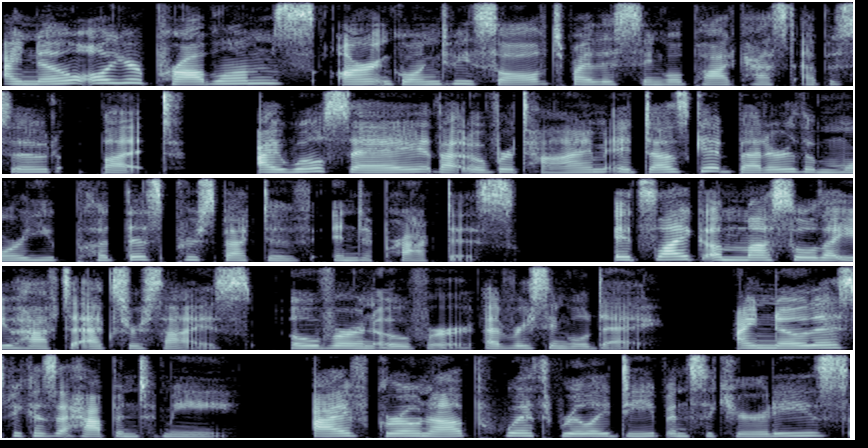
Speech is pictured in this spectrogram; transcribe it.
I know all your problems aren't going to be solved by this single podcast episode, but I will say that over time, it does get better the more you put this perspective into practice. It's like a muscle that you have to exercise over and over every single day. I know this because it happened to me. I've grown up with really deep insecurities,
